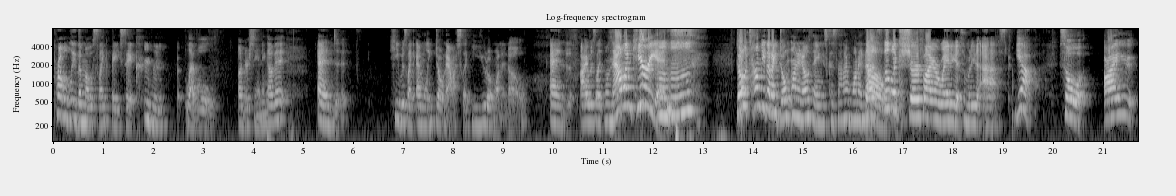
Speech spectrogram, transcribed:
Probably the most, like, basic Mm-hmm. level understanding of it. And he was like, Emily, don't ask. Like, you don't want to know. And I was like, well, now I'm curious. Mm-hmm. Don't tell me that I don't want to know things because then I want to know. That's the like surefire way to get somebody to ask. Yeah. So I,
